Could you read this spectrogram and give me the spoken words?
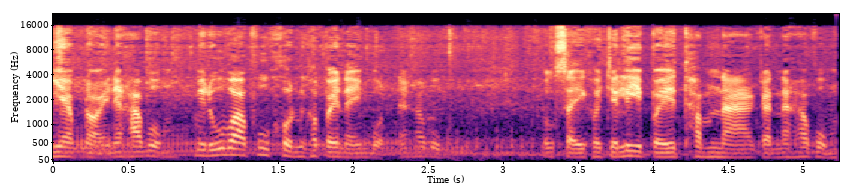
เงียบๆหน่อยนะครับ ผมไม่รู้ว่าผู้คนเขาไปไหนหมดนะครับ ผมสงสัยเขาจะรีบไปทำนากันนะครับ ผม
